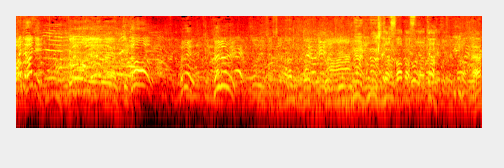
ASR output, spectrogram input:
Hajde, hajde! Šta slaba slika? Da?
